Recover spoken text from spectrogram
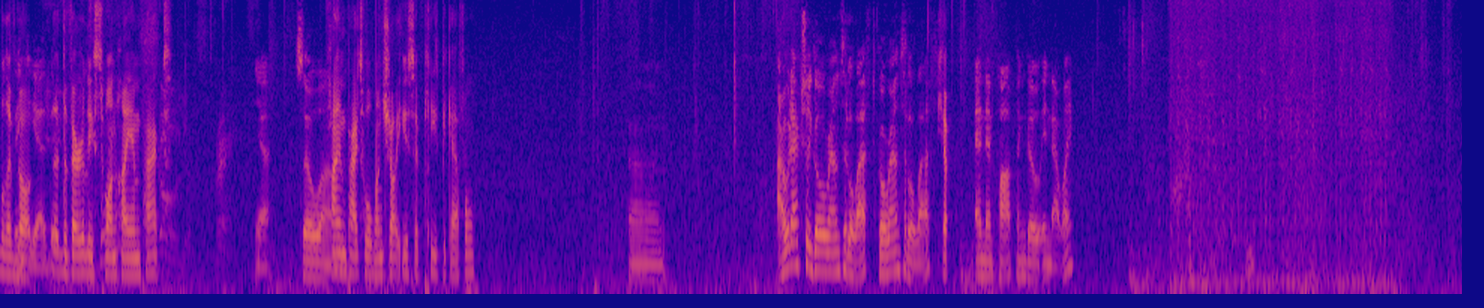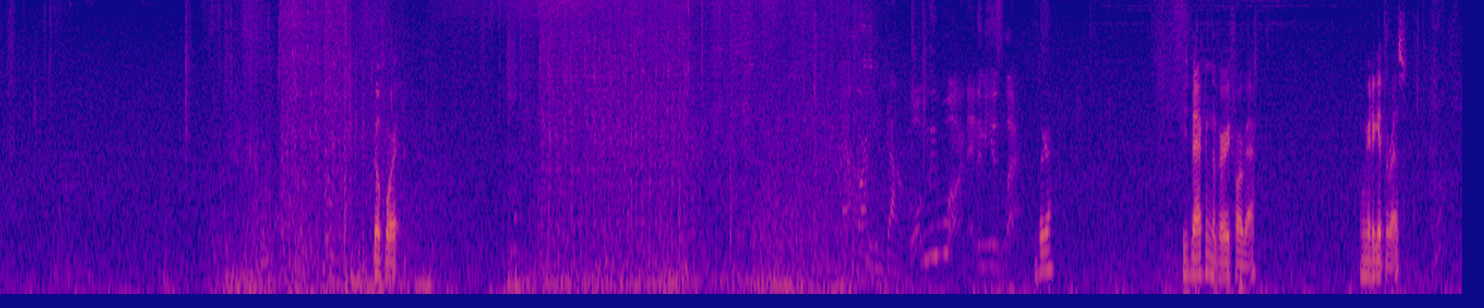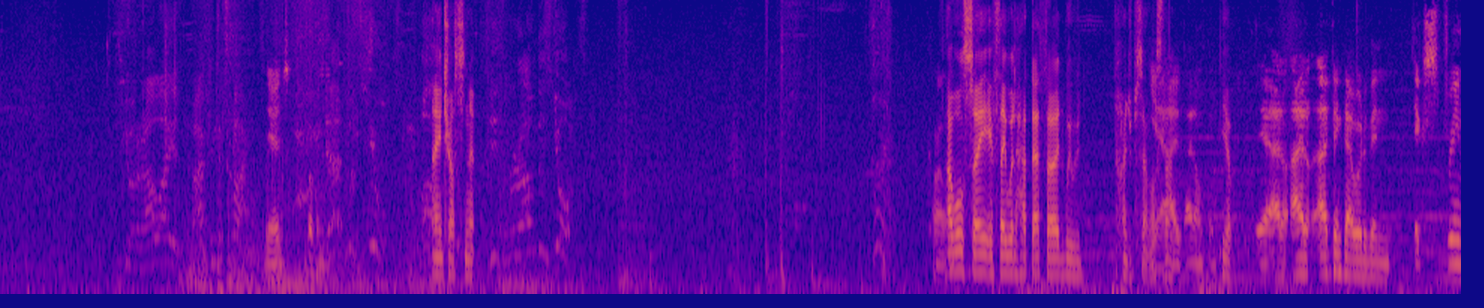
Well, they've They- got yeah, they- at the very least one high impact. Yeah. So um, High impact will one shot you, so please be careful. um, I would actually go around to the left. Go around to the left. Yep. And then pop and go in that way. Go for it. Only one enemy is left. It's okay. He's back in the very far back. I'm gonna get the rest. Your ally is back in the fight. Yeah, just fucking. That. I ain't trusting it. This round is yours. Carl. I will say, if they would have had their third, we would 100% lost Yeah, that. I, I don't think. Yep. Yeah, I don't. I, I think that would have been extremely.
